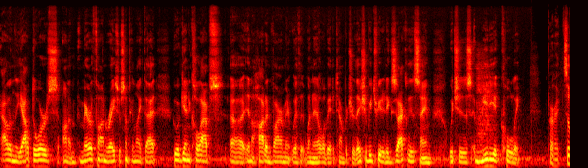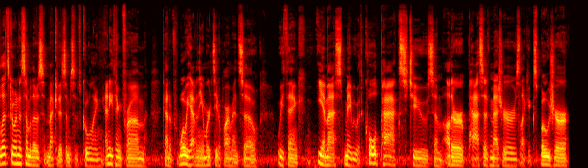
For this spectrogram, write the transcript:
out in the outdoors on a marathon race or something like that, who again collapse uh, in a hot environment with it when an elevated temperature. They should be treated exactly the same, which is immediate cooling. Perfect. So let's go into some of those mechanisms of cooling. Anything from kind of what we have in the emergency department. So we think EMS maybe with cold packs to some other passive measures like exposure,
